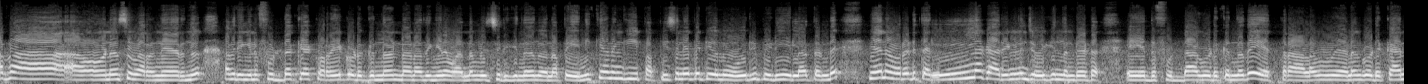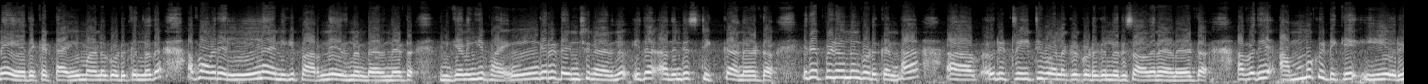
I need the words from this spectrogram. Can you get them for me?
അപ്പോൾ ആ ഓണേഴ്സ് പറഞ്ഞായിരുന്നു അവരിങ്ങനെ ഫുഡൊക്കെ കുറേ കൊടുക്കുന്നതുകൊണ്ടാണ് അതിങ്ങനെ വണ്ണം വെച്ചിരിക്കുന്നതെന്ന് പറഞ്ഞു. അപ്പോൾ എനിക്കാണെങ്കിൽ ഈ പപ്പീസിനെ പറ്റി ഒന്നും ഒരു പിടിയില്ലാത്തതുകൊണ്ട് ഞാൻ അവരുടെ എല്ലാ കാര്യങ്ങളും ചോദിക്കുന്നുണ്ട് കേട്ടോ. ഏത് ഫുഡാണ് കൊടുക്കുന്നത് എത്ര അളവ് വേണം കൊടുക്കാൻ ഏതൊക്കെ ടൈമാണ് കൊടുക്കുന്നത്. അപ്പോൾ അവരെല്ലാം എനിക്ക് പറഞ്ഞു തരുന്നുണ്ടായിരുന്നു കേട്ടോ. എനിക്കാണെങ്കിൽ ഭയങ്കര ടെൻഷനായിരുന്നു ഇത് അതിന്റെ സ്റ്റിക്കാണ് കേട്ടോ. ഇത് എപ്പോഴും ഒന്നും കൊടുക്കണ്ട. ഒരു ട്രീറ്റ് പോലൊക്കെ കൊടുക്കുന്ന ഒരു സാധനമാണ് കേട്ടോ. അപ്പോൾ ഇത് അമ്മുക്കുട്ടിക്ക് ഈ ഒരു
